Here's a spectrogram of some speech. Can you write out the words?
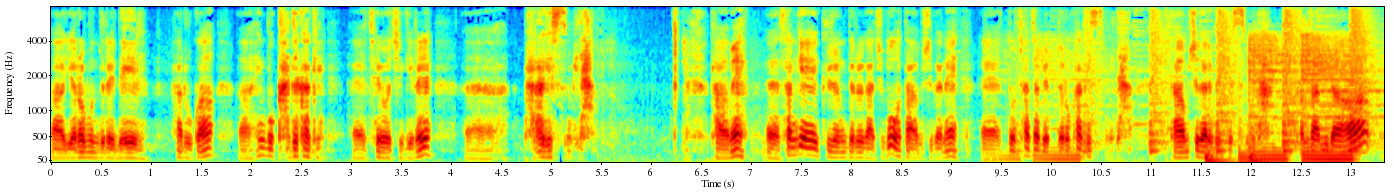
아, 여러분들의 내일 하루가 아, 행복 가득하게 에, 채워지기를 아, 바라겠습니다. 다음에 상계 규정들을 가지고 다음 시간에 또 찾아뵙도록 하겠습니다. 다음 시간에 뵙겠습니다. 감사합니다.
